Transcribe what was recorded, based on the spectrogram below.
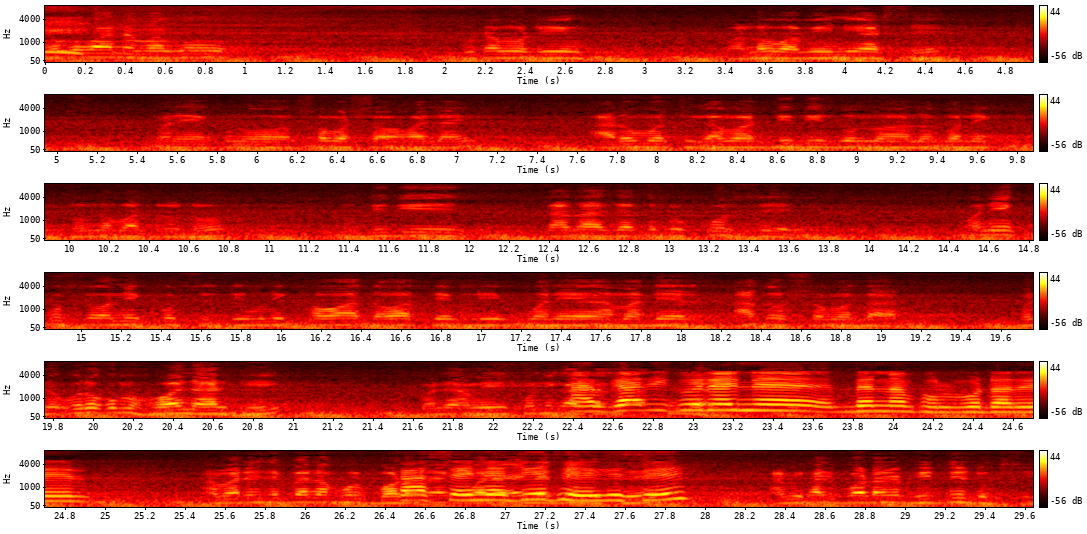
ভগবান আমাকে মোটামুটি ভালোভাবে নিয়ে আসছে। মানে কোনো সমস্যা হয় নাই। আর আমার ঠিক আমার দিদির জন্য অনেক অনেক ধন্যবাদ রইল। তো দিদি দাদা যতটুকু করছে অনেক করছে অনেক করছে। যেমনি খাওয়া দাওয়া তেমনি মানে আমাদের আদর্শ মতার। মানে ওরকম হয় না আর কি। মানে আমি আর গাড়ি করে এনে বেনাফুল বর্ডারের আমার এই যে বেনাপোল কাছে এনে দিয়ে দিয়ে গেছে। আমি খালি বর্ডারের ভিতরে ঢুকছি।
